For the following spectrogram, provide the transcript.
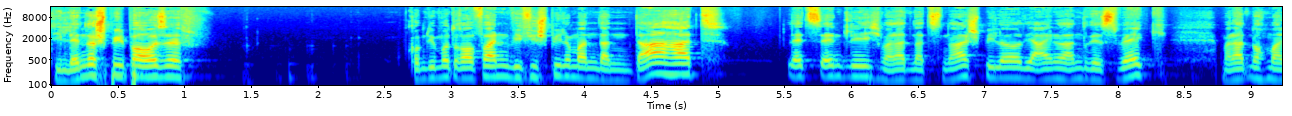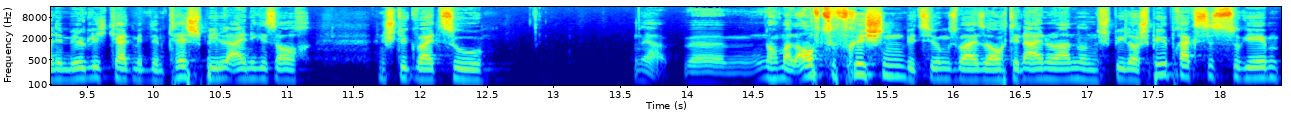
Die Länderspielpause kommt immer darauf an, wie viele Spieler man dann da hat. Letztendlich, man hat Nationalspieler, die eine oder andere ist weg. Man hat nochmal eine Möglichkeit, mit einem Testspiel einiges auch ein Stück weit zu ja, äh, nochmal aufzufrischen, beziehungsweise auch den einen oder anderen Spieler Spielpraxis zu geben,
